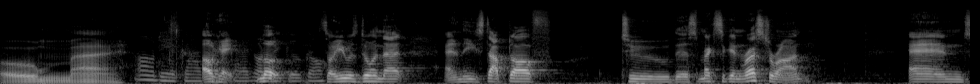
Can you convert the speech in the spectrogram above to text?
Wow, you're Oh my. Oh dear God. so Okay, gotta go to look. So he was doing that, and he stopped off to this Mexican restaurant, and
